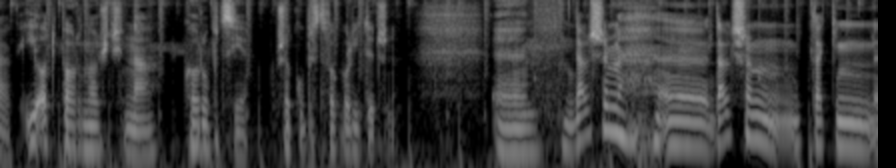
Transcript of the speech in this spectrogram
tak, i odporność na korupcję, przekupstwo polityczne. E, dalszym, e, dalszym takim, e,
